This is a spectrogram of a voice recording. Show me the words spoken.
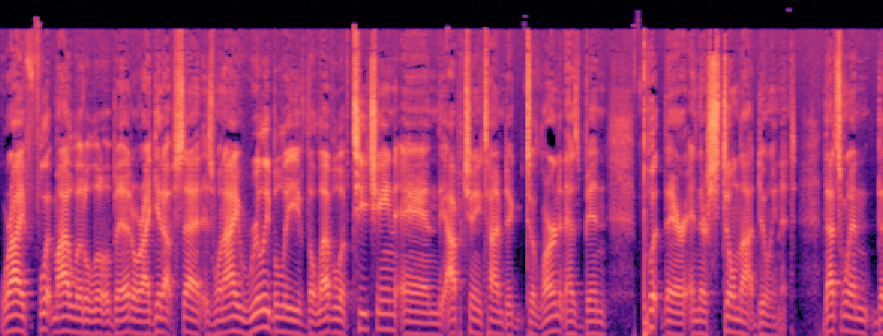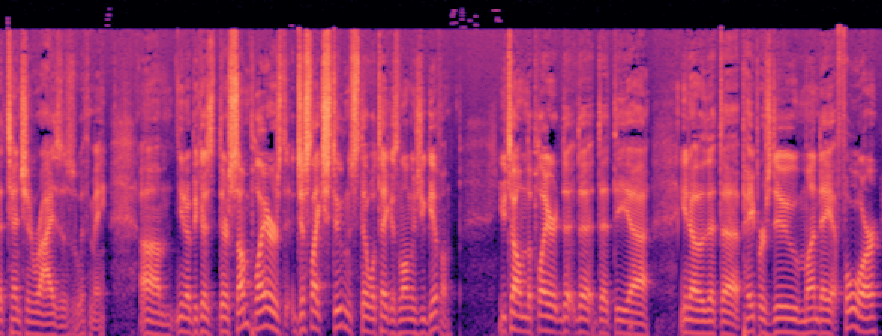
where I flip my lid a little bit or I get upset is when I really believe the level of teaching and the opportunity time to, to learn it has been put there and they're still not doing it. That's when the tension rises with me. Um, you know, because there's some players, just like students, that will take as long as you give them. You tell them the player that the, that the uh, you know that the papers due Monday at four,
